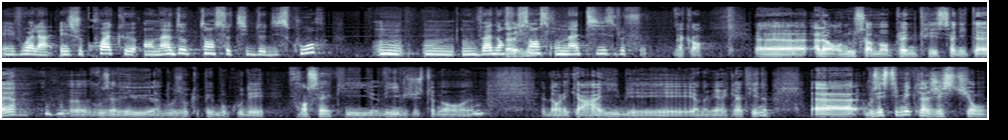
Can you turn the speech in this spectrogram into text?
Et voilà. Et je crois qu'en adoptant ce type de discours, on, va dans ce sens, on attise le feu. D'accord. Euh, alors, nous sommes en pleine crise sanitaire. Mhm. Euh, vous avez eu à vous occuper beaucoup des Français qui vivent justement mm. dans les Caraïbes et, en Amérique latine. vous estimez que la gestion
